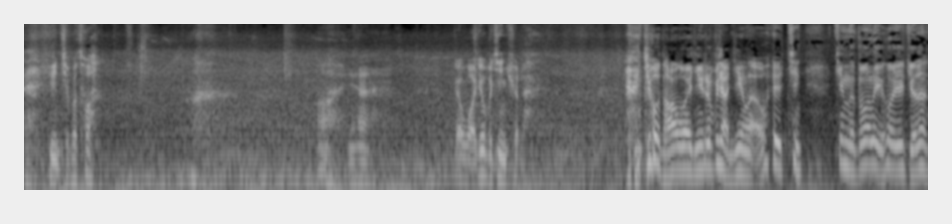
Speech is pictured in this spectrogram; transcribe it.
哎，运气不错。啊，你看，这我就不进去了。教堂我已经是不想进了，我也进，进的多了以后就觉得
